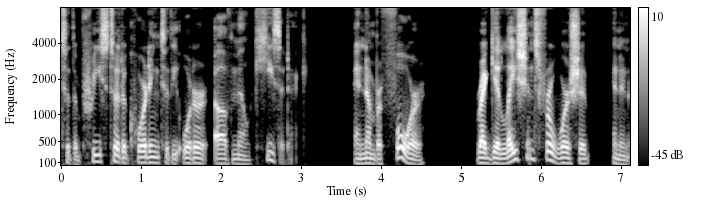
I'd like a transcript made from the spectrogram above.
to the priesthood according to the order of Melchizedek. And number four, regulations for worship in an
